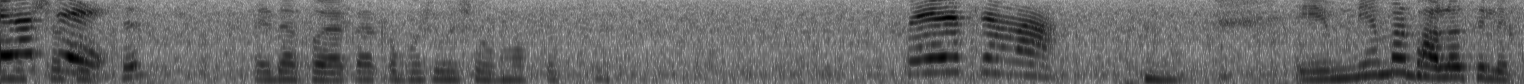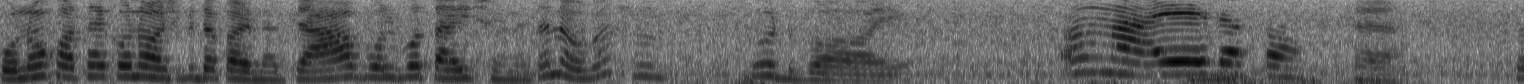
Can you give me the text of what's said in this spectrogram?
সমস্যা। করছে এই দেখো একা একা বসে বসে হোমওয়ার্ক করছে। এমনি আমার ভালো ছেলে কোনো কথায় কোনো অসুবিধা করে না যা বলব তাই শোনে তাই না বাবা? গুড বয় হ্যাঁ তো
